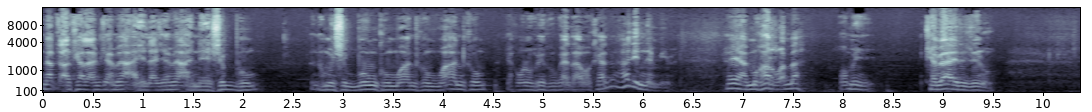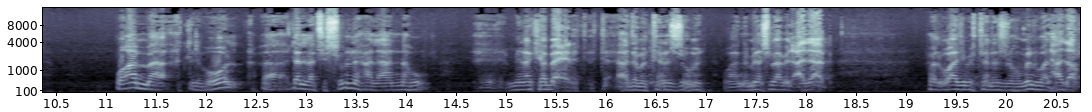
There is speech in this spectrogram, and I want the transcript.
نقل كلام جماعة إلى جماعة إنه يسبهم إنهم يسبونكم وانكم وانكم يقولون فيكم كذا وكذا هذه النميمة. هي محرمه ومن كبائر الذنوب. وأما البول فدلت السنة على أنه من الكبائر عدم التنزه منه وأن من أسباب العذاب. فالواجب التنزه منه والحذر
